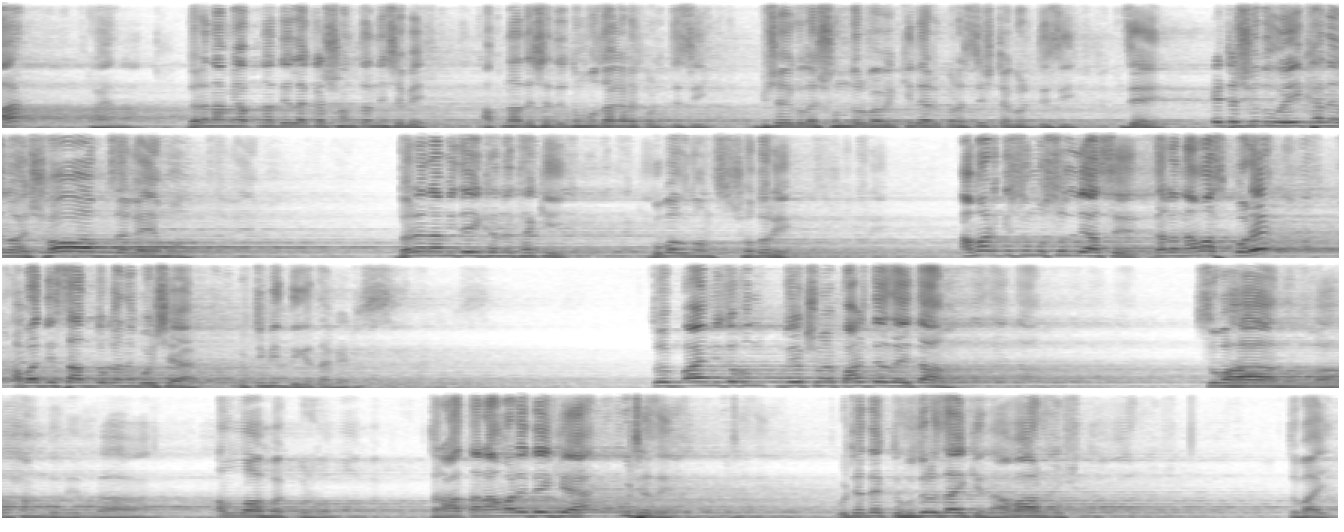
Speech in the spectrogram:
হয় না। ধরেন আমি আপনাদের এলাকার সন্তান হিসেবে আপনাদের সাথে তো মোজাগারা করতেছি, বিষয়গুলো সুন্দরভাবে ক্লিয়ার করার চেষ্টা করতেছি যে, এটা শুধু এইখানে নয়, সব জায়গায় এমন। ধরেন আমি যে এখানে থাকি, গোপালগঞ্জ সদরে, আমার কিছু মুসল্লি আছে, যারা নামাজ পড়ে আবার দিয়ে চার দোকানে বসে ও টিভির দিকে তাকাই। তো আমি যখন দু এক সময় পাশ দিয়ে যাইতাম সুবাহান আল্লাহ আলহামদুলিল্লাহ, আল্লাহ আকবর তারা তারা আমারে দেখে উঠে যাইত উঠে দেখতে হুজুরে যায় কিনা, আবার বসতো। তো ভাই,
